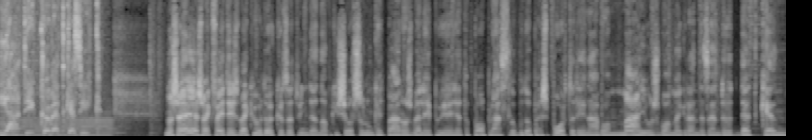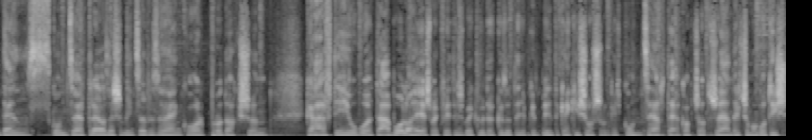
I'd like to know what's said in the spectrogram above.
Játék következik. Nos, a helyes megfejtés beküldők között minden nap kisorsolunk egy páros belépőjegyet a Paplászló Budapest Sportarénában májusban megrendezendő Dead Can Dance koncertre az esemény szervező Encore Production Kft. jó voltából. A helyes megfejtés beküldők között egyébként pénteken kisorsolunk egy koncerttel kapcsolatos ajándékcsomagot is.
